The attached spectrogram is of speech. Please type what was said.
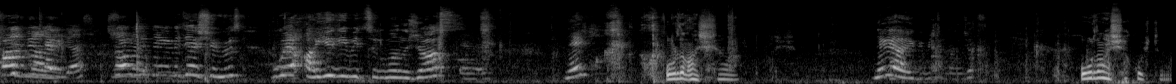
Son günleri- tırmanacağız? Son günlerimizi yaşıyoruz. Buraya ayı gibi tırmanacağız. Evet. Ne? Oradan aşağı. Nereye ayı gibi tırmanacağız? Oradan aşağı koştun.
